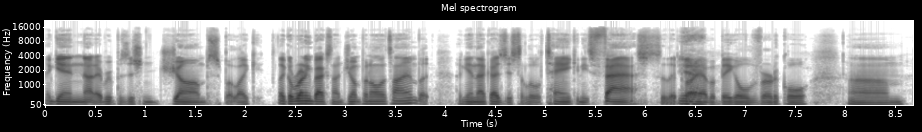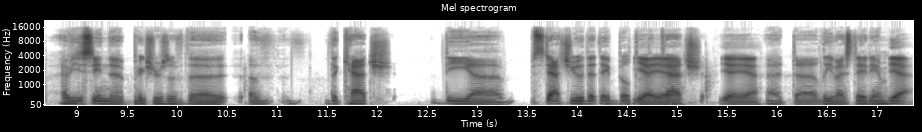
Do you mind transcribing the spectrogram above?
again, not every position jumps, but like like a running back's not jumping all the time. But again, that guy's just a little tank and he's fast, so they probably Yeah. have a big old vertical. Um, Have you seen the pictures of the of the catch, the uh, statue that they built Yeah, the yeah. catch yeah, yeah. at uh, Levi Stadium? Yeah,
